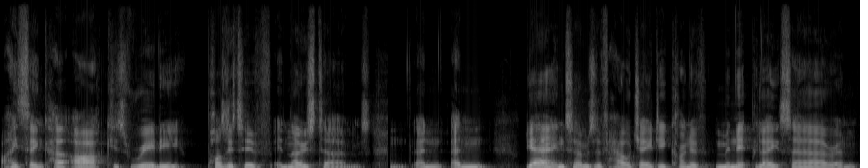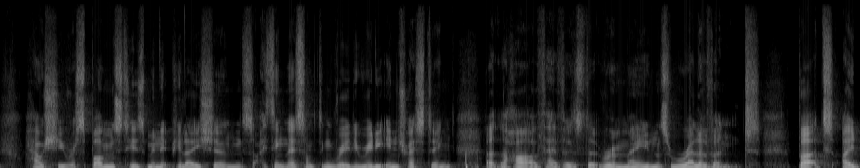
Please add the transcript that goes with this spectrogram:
I think her arc is really positive in those terms, and and yeah, in terms of how JD kind of manipulates her and how she responds to his manipulations, I think there's something really, really interesting at the heart of Heathers that remains relevant. But I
